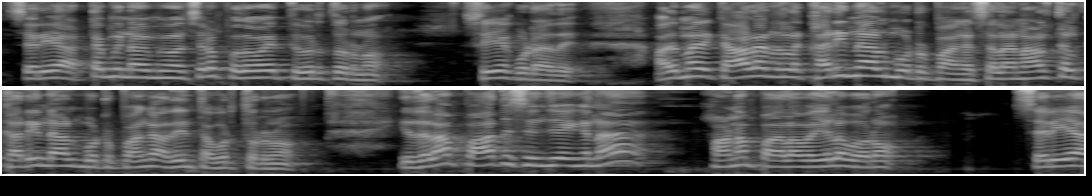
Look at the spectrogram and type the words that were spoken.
சரியா? அட்டமி நவமி வந்துச்சுன்னா பொதுவாக தவிர்த்துடணும். செய்யக்கூடாது. அது மாதிரி காலண்டரில் கரிநாள் போட்டிருப்பாங்க. சில நாட்கள் கரிநாள் போட்டிருப்பாங்க. அதையும் தவிர்த்துடணும். இதெல்லாம் பார்த்து செஞ்சீங்கன்னா பணம் பல வகையில் வரும். சரியா?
